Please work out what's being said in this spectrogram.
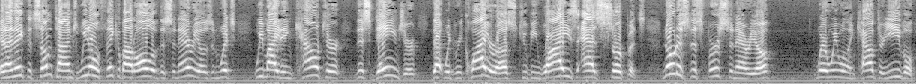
And I think that sometimes we don't think about all of the scenarios in which we might encounter this danger that would require us to be wise as serpents. Notice this first scenario where we will encounter evil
